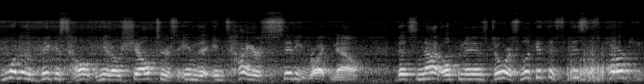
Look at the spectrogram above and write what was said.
one of the biggest home, you know, shelters in the entire city right now that's not opening its doors. Look at this. This is parking.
